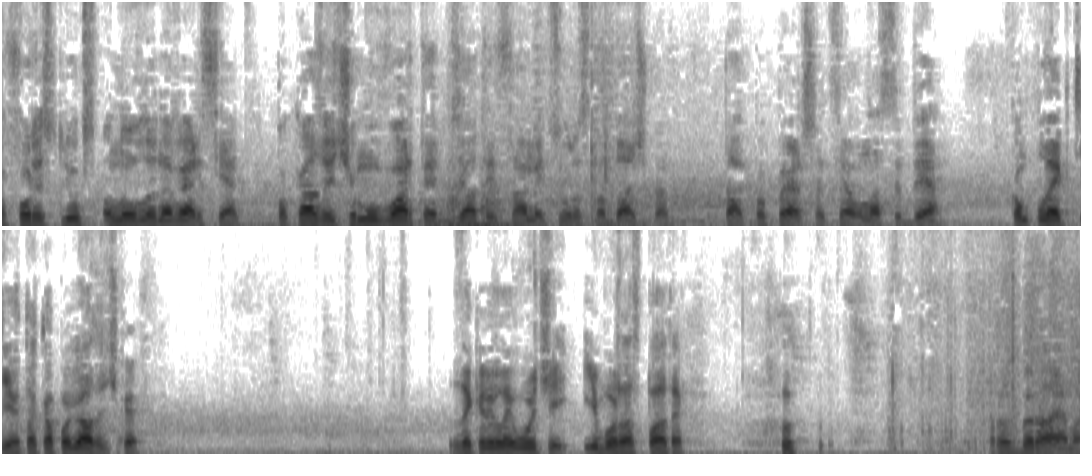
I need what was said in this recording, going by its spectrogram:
Forest Lux оновлена версія. Показую, чому варто взяти саме цю розкладачку. Так, по-перше, це у нас іде в комплекті така пов'язочка. Закрили очі і можна спати. Розбираємо.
